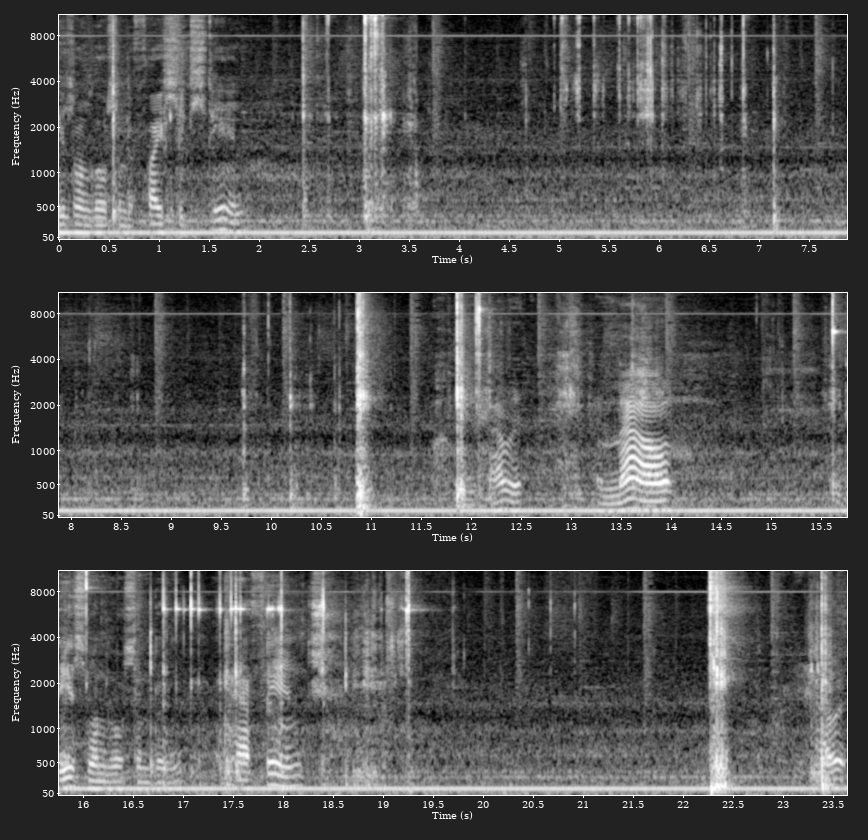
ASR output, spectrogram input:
This one goes on the 5 Have it. And now this one goes on the half inch. Have it.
